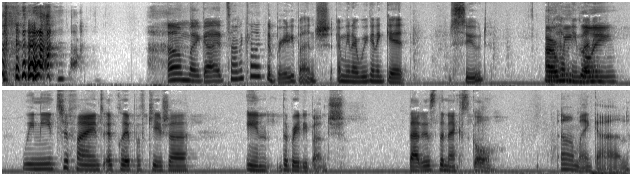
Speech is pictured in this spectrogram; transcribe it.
Oh my god, it sounded kind of like the Brady Bunch. I mean, are we gonna get sued? Are we going? money. We need to find a clip of Keisha in the Brady Bunch. That is the next goal. Oh my god.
